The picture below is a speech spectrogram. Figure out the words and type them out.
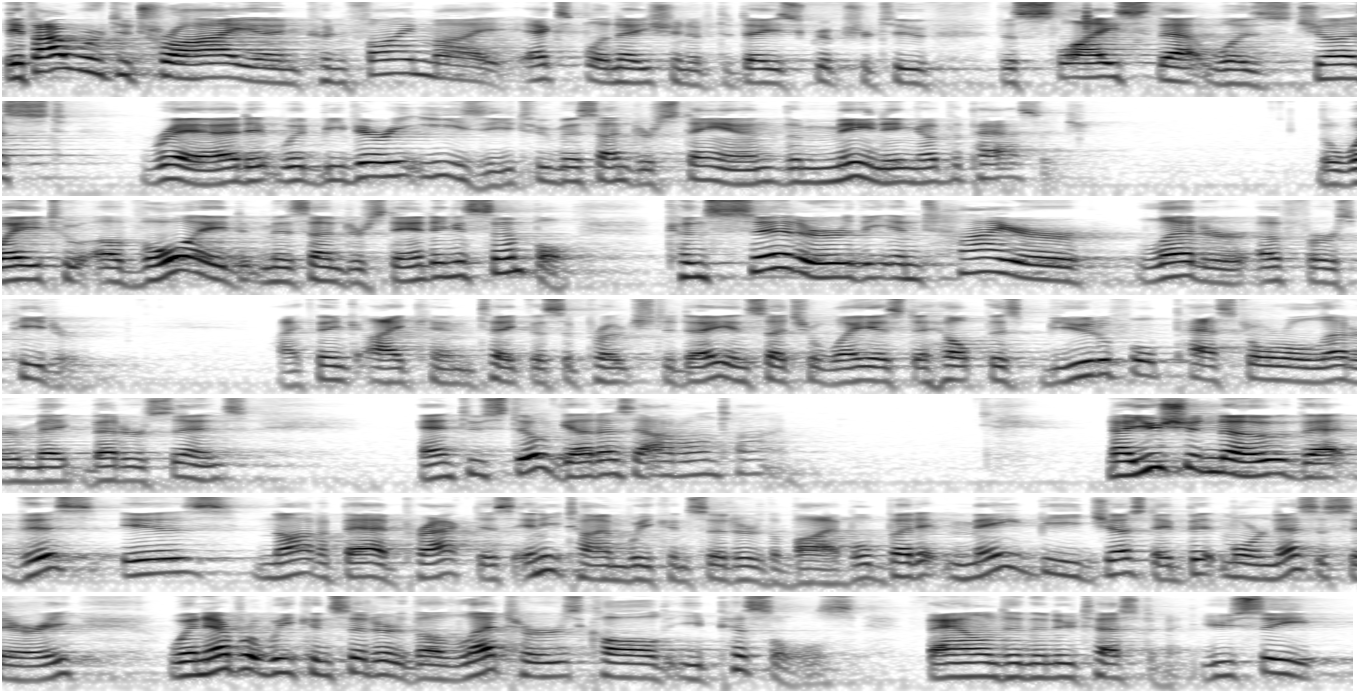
If I were to try and confine my explanation of today's scripture to the slice that was just read, it would be very easy to misunderstand the meaning of the passage. The way to avoid misunderstanding is simple consider the entire letter of 1 Peter. I think I can take this approach today in such a way as to help this beautiful pastoral letter make better sense and to still get us out on time. Now, you should know that this is not a bad practice anytime we consider the Bible, but it may be just a bit more necessary whenever we consider the letters called epistles found in the New Testament. You see,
